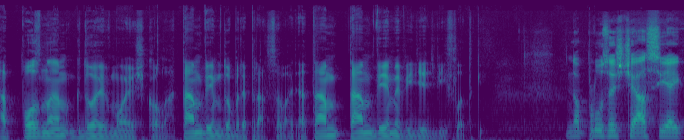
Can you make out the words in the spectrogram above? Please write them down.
a poznám, kto je v mojej škole. Tam viem dobre pracovať a tam, tam vieme vidieť výsledky. No plus ešte asi aj e,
